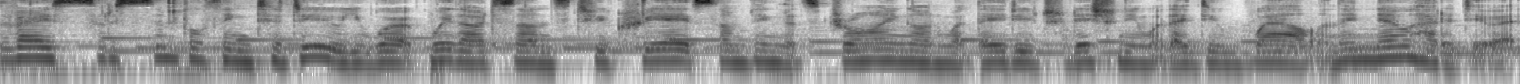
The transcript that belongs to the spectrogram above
It's a very sort of simple thing to do. You work with artisans to create something that's drawing on what they do traditionally what they do well, and they know how to do it.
